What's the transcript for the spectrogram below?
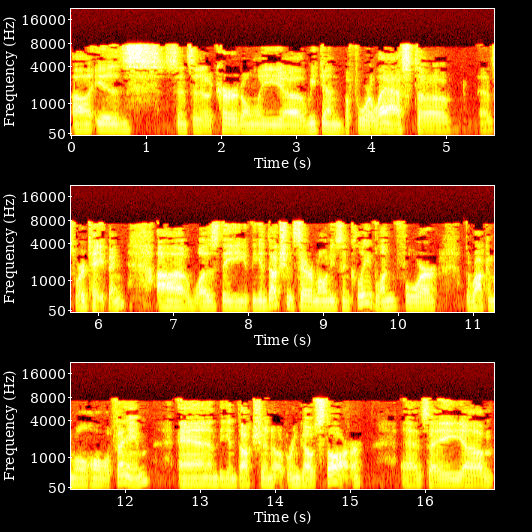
uh, is since it occurred only uh, weekend before last. Uh, as we're taping, uh, was the, the induction ceremonies in Cleveland for the Rock and Roll Hall of Fame and the induction of Ringo Starr as a um,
